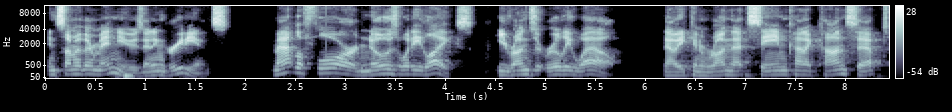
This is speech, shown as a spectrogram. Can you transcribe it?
in some of their menus and ingredients. Matt lafleur knows what he likes. He runs it really well. Now he can run that same kind of concept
